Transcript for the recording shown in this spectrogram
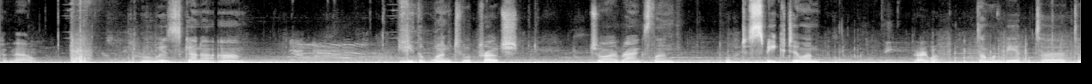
For now. who is gonna, um, be the one to approach Dror Ragzlin to speak to him. Very well. Don't want to be able to, to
